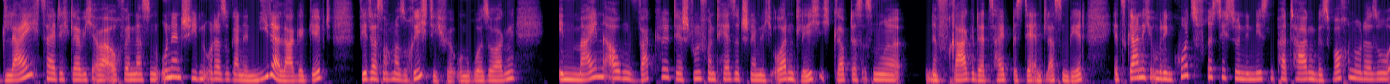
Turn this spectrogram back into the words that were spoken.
Gleichzeitig glaube ich aber auch, wenn das ein Unentschieden oder sogar eine Niederlage gibt, wird das nochmal so richtig für Unruhe sorgen. In meinen Augen wackelt der Stuhl von Terzic nämlich ordentlich. Ich glaube, das ist nur eine Frage der Zeit, bis der entlassen wird. Jetzt gar nicht unbedingt kurzfristig, so in den nächsten paar Tagen bis Wochen oder so,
